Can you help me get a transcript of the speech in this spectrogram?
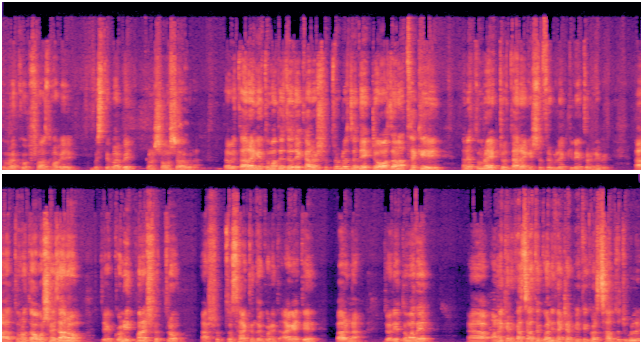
তোমরা খুব সহজভাবে বুঝতে পারবে, কোনো সমস্যা হবে না। তবে তার আগে তোমাদের যদি কারোর সূত্রগুলো যদি একটু অজানা থাকে, তাহলে তোমরা একটু তার আগে সূত্রগুলো ক্লিয়ার করে নেবে। আর তোমরা তো অবশ্যই জানো যে গণিত মানে সূত্র, আর সূত্র ছাড়া কিন্তু গণিত আগাইতে পারে না। যদি তোমাদের অনেকের কাছে হয়তো গণিত একটা ভীতিকর সাবজেক্ট বলে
